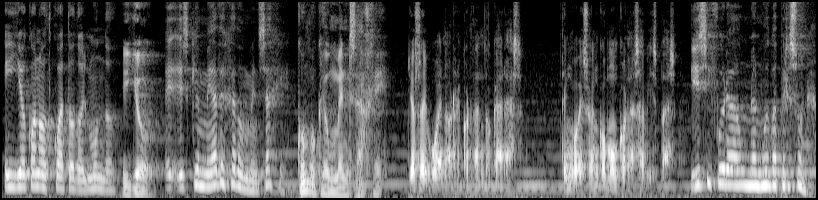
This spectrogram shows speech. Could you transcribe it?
Y yo conozco a todo el mundo. Y yo. Es que me ha dejado un mensaje. ¿Cómo que un mensaje? Yo soy bueno recordando caras. Tengo eso en común con las avispas. ¿Y si fuera una nueva persona?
